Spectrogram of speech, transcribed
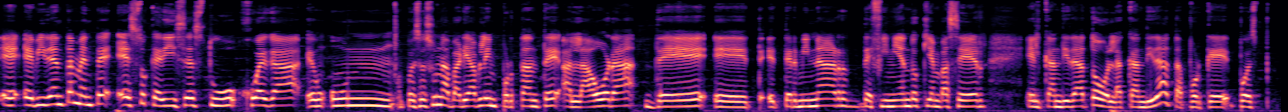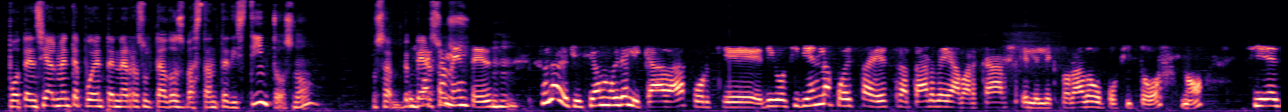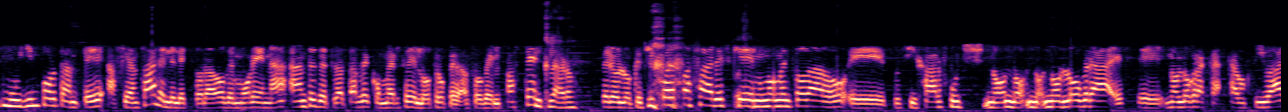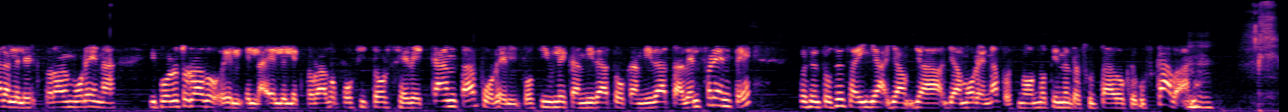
Eh, evidentemente, esto que dices tú juega un, pues es una variable importante a la hora de eh, terminar definiendo quién va a ser el candidato o la candidata, porque pues potencialmente pueden tener resultados bastante distintos, ¿no? O sea, Exactamente, es, es, una decisión muy delicada porque, digo, si bien la apuesta es tratar de abarcar el electorado opositor, ¿no? Sí es muy importante afianzar el electorado de Morena antes de tratar de comerse el otro pedazo del pastel. Claro. Pero lo que sí puede pasar es que en un momento dado, eh, pues si Harfuch no no no, no logra este no logra cautivar al electorado de Morena y por otro lado el, el, electorado opositor se decanta por el posible candidato o candidata del frente, pues entonces ahí ya ya ya, ya Morena pues no no tiene el resultado que buscaba. ¿no?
